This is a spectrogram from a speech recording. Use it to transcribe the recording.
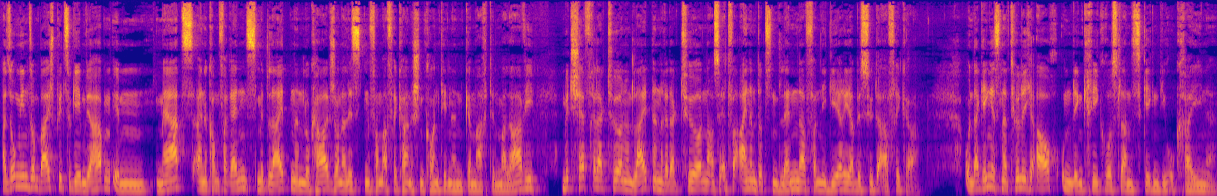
Also um Ihnen so ein Beispiel zu geben, wir haben im März eine Konferenz mit leitenden Lokaljournalisten vom afrikanischen Kontinent gemacht in Malawi mit Chefredakteuren und leitenden Redakteuren aus etwa einem Dutzend Länder von Nigeria bis Südafrika. Und da ging es natürlich auch um den Krieg Russlands gegen die Ukraine.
